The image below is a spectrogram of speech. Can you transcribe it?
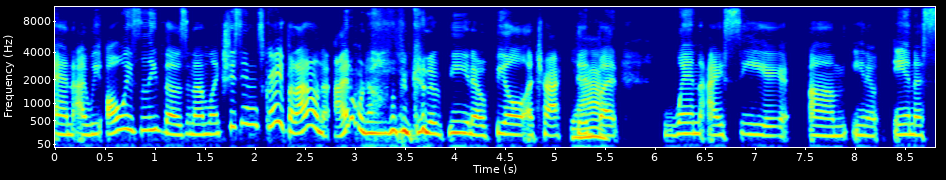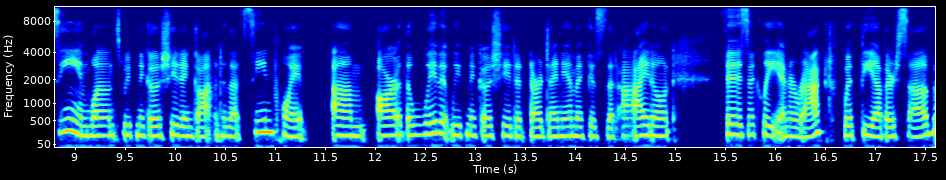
and I we always leave those and I'm like she seems great but I don't know I don't know if I'm going to you know feel attracted Yeah. but when I see um you know in a scene once we've negotiated and gotten to that scene point um our the way that we've negotiated our dynamic is that I don't physically interact with the other sub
